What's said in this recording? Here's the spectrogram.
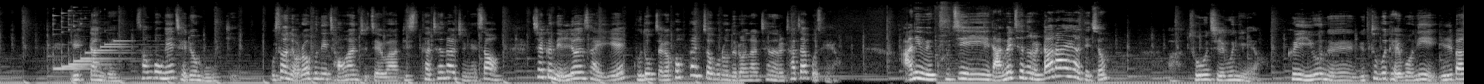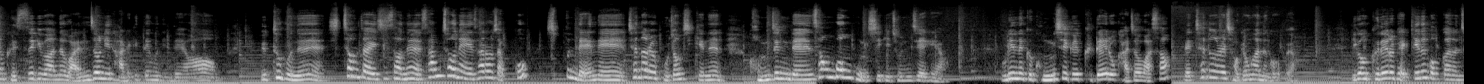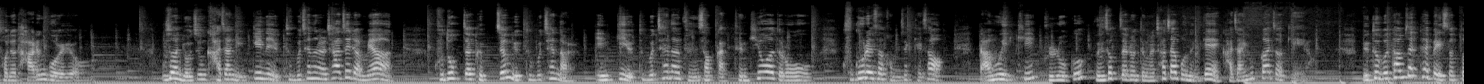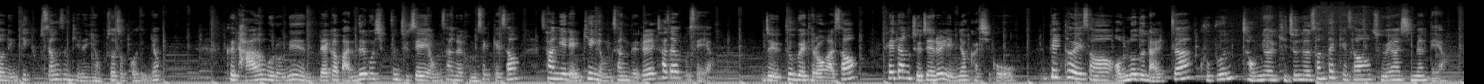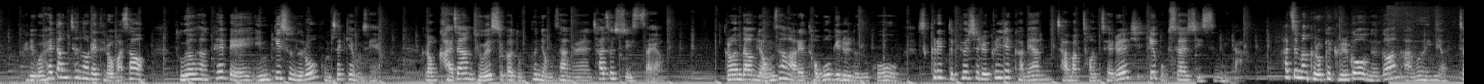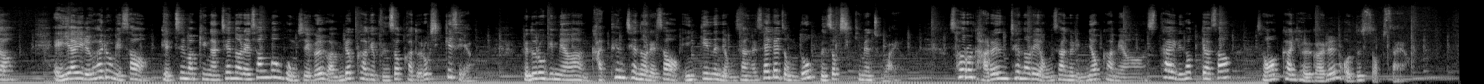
1단계, 성공의 재료 모으기. 우선 여러분이 정한 주제와 비슷한 채널 중에서 최근 1년 사이에 구독자가 폭발적으로 늘어난 채널을 찾아보세요. 아니 왜 굳이 남의 채널을 따라해야 되죠? 아, 좋은 질문이에요. 그 이유는 유튜브 대본이 일반 글쓰기와는 완전히 다르기 때문인데요. 유튜브는 시청자의 시선을 3초 내에 사로잡고 10분 내내 채널을 고정시키는 검증된 성공 공식이 존재해요. 우리는 그 공식을 그대로 가져와서 내 채널에 적용하는 거고요. 이건 그대로 베끼는 것과는 전혀 다른 거예요. 우선 요즘 가장 인기 있는 유튜브 채널을 찾으려면 구독자 급증 유튜브 채널, 인기 유튜브 채널 분석 같은 키워드로 구글에서 검색해서 나무위키, 블로그, 분석 자료 등을 찾아보는 게 가장 효과적이에요. 유튜브 탐색 탭에 있었던 인기 급상승 기능이 없어졌거든요. 그 다음으로는 내가 만들고 싶은 주제의 영상을 검색해서 상위 랭킹 영상들을 찾아보세요. 먼저 유튜브에 들어가서 해당 주제를 입력하시고 필터에서 업로드 날짜, 구분, 정렬 기준을 선택해서 조회하시면 돼요. 그리고 해당 채널에 들어가서 동영상 탭에 인기 순으로 검색해 보세요. 그럼 가장 조회수가 높은 영상을 찾을 수 있어요. 그런 다음 영상 아래 더보기를 누르고 스크립트 표시를 클릭하면 자막 전체를 쉽게 복사할 수 있습니다. 하지만 그렇게 긁어오는 건 아무 의미 없죠. AI를 활용해서 벤치마킹한 채널의 성공 공식을 완벽하게 분석하도록 시키세요. 되도록이면 같은 채널에서 인기 있는 영상을 3개 정도 분석시키면 좋아요. 서로 다른 채널의 영상을 입력하면 스타일이 섞여서 정확한 결과를 얻을 수 없어요.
